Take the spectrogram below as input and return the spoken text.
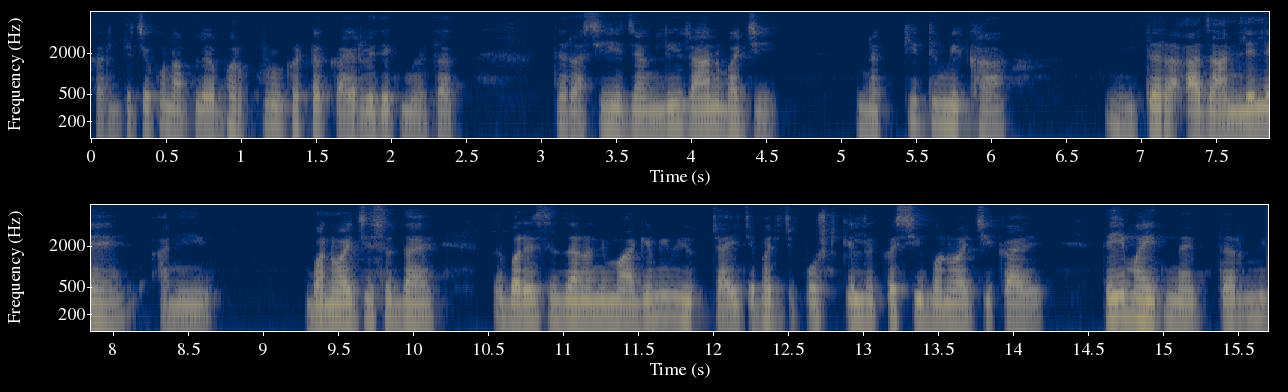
कारण त्याच्याकडून आपल्याला भरपूर घटक आयुर्वेदिक मिळतात. तर अशी ही जंगली रानभाजी नक्की तुम्ही खा. मी तर आज आणलेली आहे आणि बनवायची सुद्धा आहे. तर बरेचसे जणांनी मागे मी चायची भाजीची पोस्ट केली कशी बनवायची काय तेही माहीत नाही तर मी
